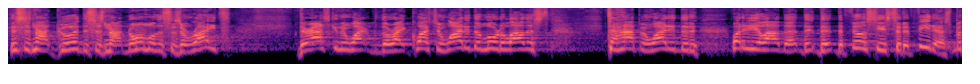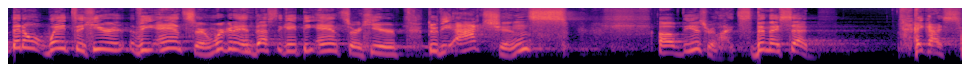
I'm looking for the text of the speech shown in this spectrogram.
this is not good. This is not normal. This isn't right. They're asking the right, the right question. Why did the Lord allow this to happen? Why did, the, why did he allow the, the, the Philistines to defeat us? But they don't wait to hear the answer. And we're going to investigate the answer here through the actions of the Israelites. Then they said, Hey guys,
